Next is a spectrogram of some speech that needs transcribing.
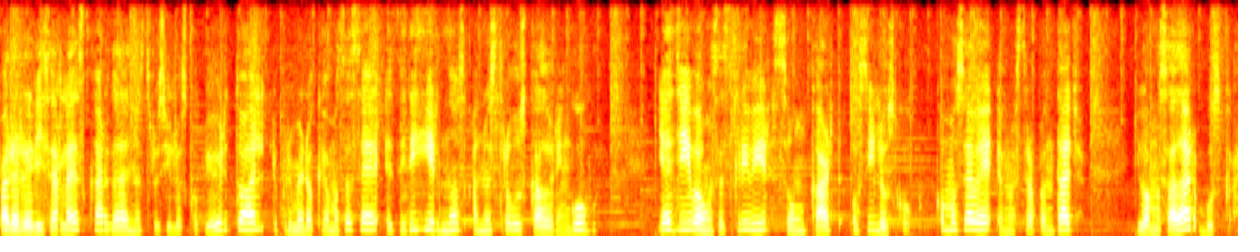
Para realizar la descarga de nuestro osciloscopio virtual, lo primero que vamos a hacer es dirigirnos a nuestro buscador en Google. Y allí vamos a escribir Soundcard Oscilloscope como se ve en nuestra pantalla y vamos a dar buscar.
